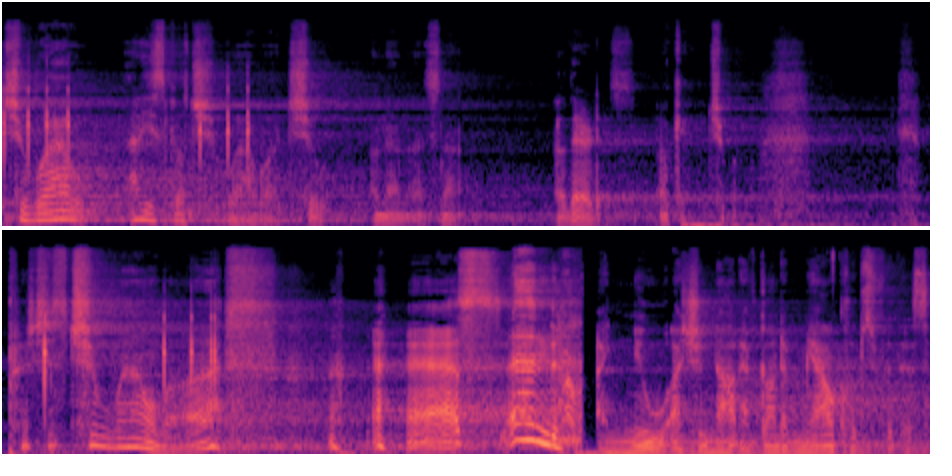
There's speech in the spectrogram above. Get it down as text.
chihuahua? How do you spell chihuahua? Chiw. Oh no, no, that's not. Oh, there it is. Okay, chihuahua. Precious chihuahua. Send. I knew I should not have gone to Meow Clips for this.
